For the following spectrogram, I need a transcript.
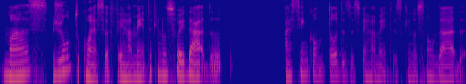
Mas, junto com essa ferramenta que nos foi dado, assim como todas as ferramentas que nos são dada,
